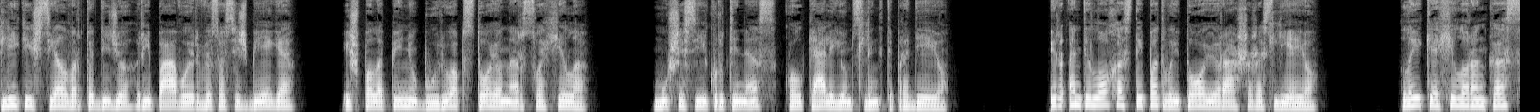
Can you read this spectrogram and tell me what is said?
Klykiai iš sielvarto didžio rypavo ir visos išbėgę, iš palapinių būrių apstojo narsų Achilą, mušėsi į krūtines, kol keliai joms linkti pradėjo. Ir Antilochas taip pat vaitojo ir ašaras lėjo. Laikė Achilo rankas,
